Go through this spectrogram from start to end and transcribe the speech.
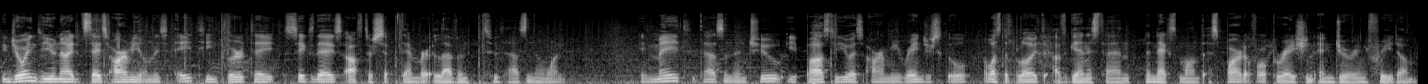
He joined the United States Army on his 18th birthday, six days after September 11, 2001. In May 2002, he passed the US Army Ranger School and was deployed to Afghanistan the next month as part of Operation Enduring Freedom.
